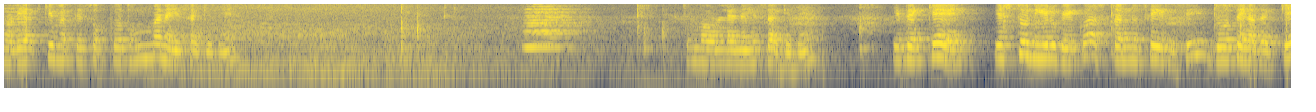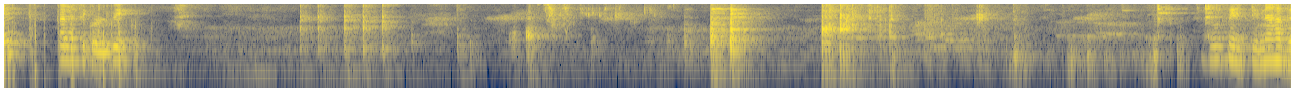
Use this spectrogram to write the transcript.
ನೋಡಿ, ಅಕ್ಕಿ ಮತ್ತು ಸೊಪ್ಪು ತುಂಬ ನೈಸಾಗಿದೆ ತುಂಬ ಒಳ್ಳೆ ನೈಸಾಗಿದೆ ಇದಕ್ಕೆ ಎಷ್ಟು ನೀರು ಬೇಕೋ ಅಷ್ಟನ್ನು ಸೇರಿಸಿ ದೋಸೆ ಹದಕ್ಕೆ ಕಲಿಸಿಕೊಳ್ಳಬೇಕು. ದೋಸೆ ಹಿಟ್ಟಿನ ಹದ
